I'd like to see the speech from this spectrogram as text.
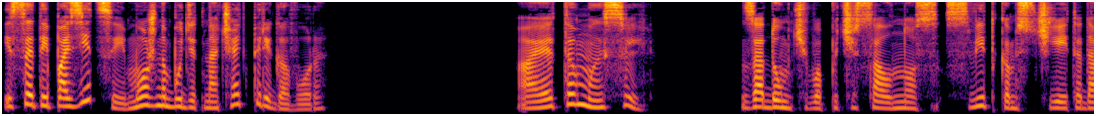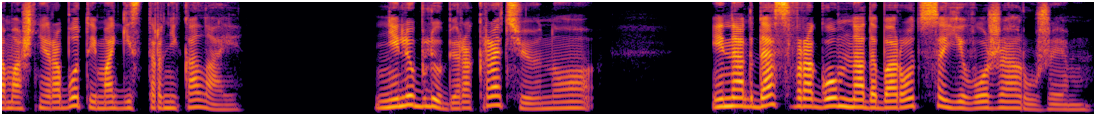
И с этой позиции можно будет начать переговоры. А это мысль. Задумчиво почесал нос свитком с чьей-то домашней работой магистр Николай. Не люблю бюрократию, но Иногда с врагом надо бороться его же оружием.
